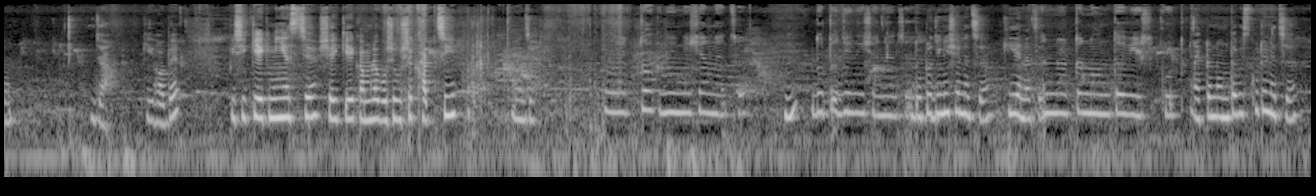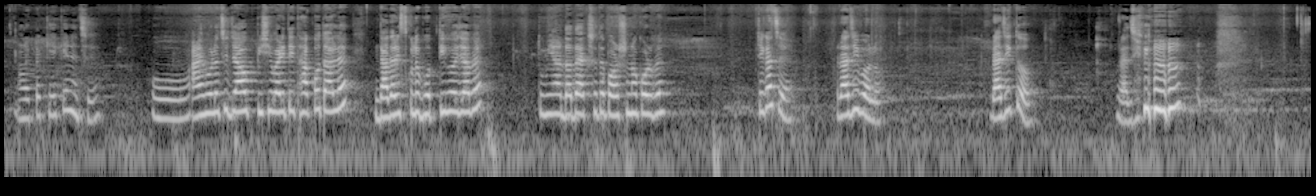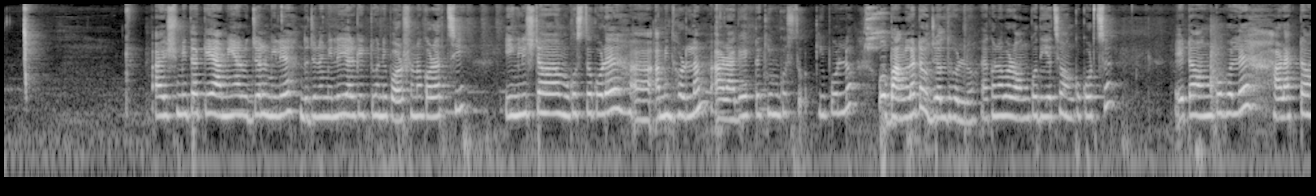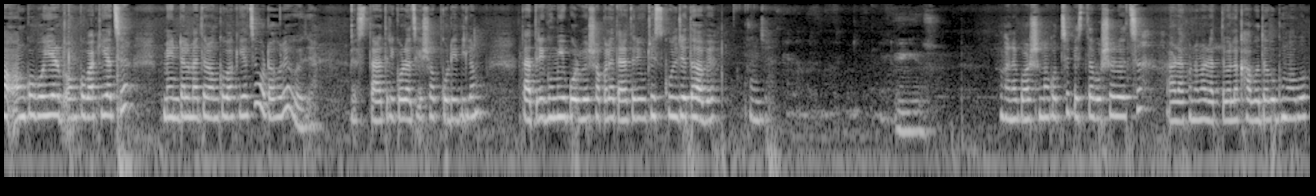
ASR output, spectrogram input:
যা কি হবে? পিসি কেক নিয়ে এসছে সেই কেক আমরা বসে বসে খাচ্ছি। এই যে। তো হুম? দুটো জিনিস এনেছে। দুটো জিনিস এনেছে? কি এনেছে? একটা নোনতা বিস্কুট। একটা নোনতা বিস্কুট এনেছে? আর একটা কেক এনেছে? ও আমি বলেছি যাও পিসি বাড়িতেই থাকো তাহলে। দাদার স্কুলে ভর্তি হয়ে যাবে। তুমি আর দাদা একসাথে পড়াশোনা করবে। ঠিক আছে? রাজি বলো। রাজি তো? রাজি না। আয়ুষ্মিতাকে আমি আর উজ্জ্বল মিলে, দুজনে মিলেই আর কি একটুখানি পড়াশোনা করাচ্ছি। ইংলিশটা মুখস্থ করে আমি ধরলাম, আর আগে একটা কি মুখস্থ, কি পড়ল? ও, বাংলাটা উজ্জ্বল ধরলো। এখন আবার অঙ্ক দিয়েছে, অঙ্ক করছে। এটা অঙ্ক হলে আর একটা অঙ্ক বইয়ের অঙ্ক বাকি আছে, মেন্টাল ম্যাথের অঙ্ক বাকি আছে, ওটা হলে হয়ে যায়। ব্যাস, তাড়াতাড়ি করে আজকে সব করিয়ে দিলাম। তাড়াতাড়ি ঘুমিয়ে পড়বে, সকালে তাড়াতাড়ি উঠে স্কুল যেতে হবে। এই যে। ওখানে পড়াশোনা করছে, পেস্তা বসে রয়েছে। আর এখন আমার রাত্রেবেলা খাব দাবো ঘুমাবো।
